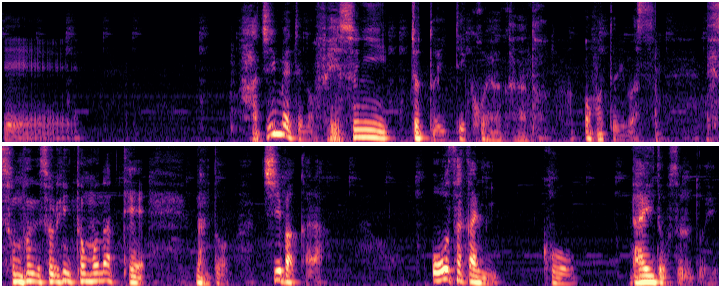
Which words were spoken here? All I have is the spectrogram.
えー、初めてのフェスにちょっと行ってこようかなと思っております。でそのそれに伴ってなんと千葉から大阪にこう大移動するという。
